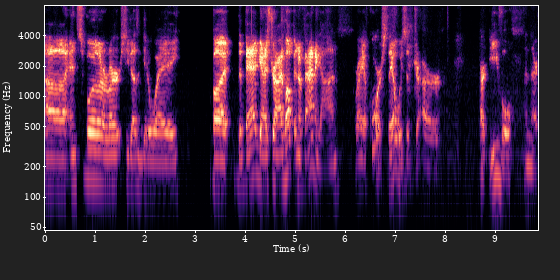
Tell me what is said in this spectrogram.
Uh, and spoiler alert, she doesn't get away. But the bad guys drive up in a Vanagon, right? Of course, they always are are evil, and they're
